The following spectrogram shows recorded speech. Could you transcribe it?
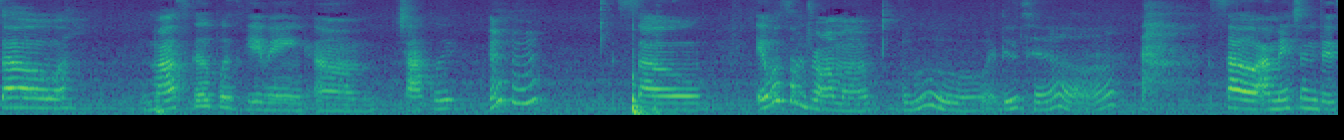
So, my scoop was giving um, chocolate. Mm-hmm. So, it was some drama. Ooh, do tell. So, I mentioned this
